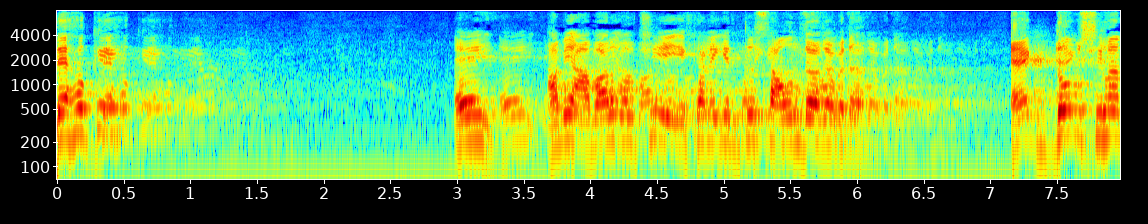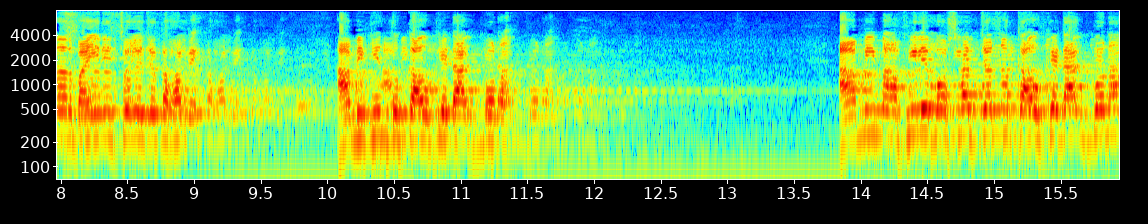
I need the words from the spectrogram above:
দেহকে এই আমি আবার বলছি এখানে কিন্তু সাউন্ড দেওয়া যাবে না। একদম সীমানার বাইরে চলে যেতে হবে। আমি কিন্তু কাউকে ডাকবো না। আমি মাহফিলে বসার জন্য কাউকে ডাকবো না।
